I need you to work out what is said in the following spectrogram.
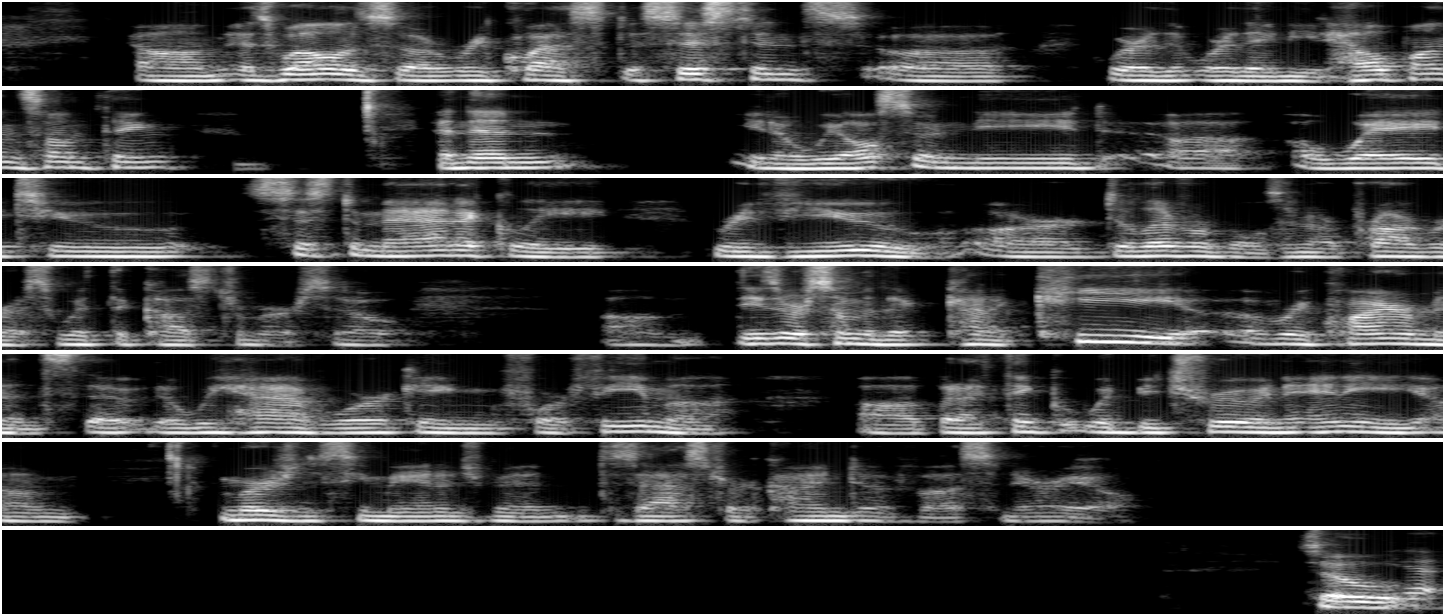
um, as well as request assistance uh, where, the, where they need help on something. And then, you know, we also need uh, a way to systematically review our deliverables and our progress with the customer. So um, these are some of the kind of key uh, requirements that, that we have working for FEMA, uh, but I think it would be true in any um, emergency management disaster kind of uh, scenario. So Yeah.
